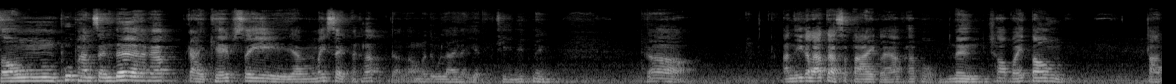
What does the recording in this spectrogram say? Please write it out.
ทรงผู้พันเซนเดอร์นะครับ ไก่เคฟซียังไม่เสร็จนะครับ เดี๋ยวเรามาดูรายละเอียดทีนิดนึง ก็อันนี้ก็แล้วแต่สไตล์อีกแล้วครับผมหนึ่งชอบไว้ตรง ตัด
